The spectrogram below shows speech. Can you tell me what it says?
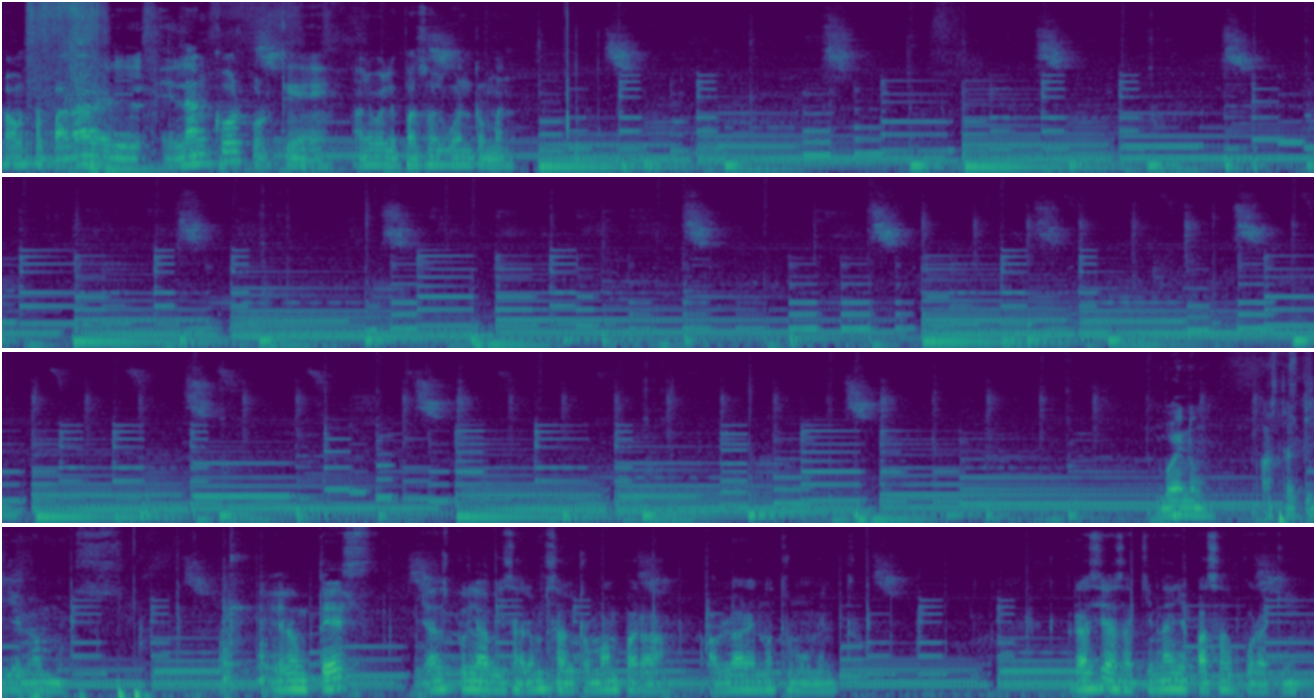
Vamos a parar el, el Anchor porque algo le pasó al buen Román. Bueno, hasta aquí llegamos. Era un test, ya después le avisaremos al Román para hablar en otro momento. Gracias a quien haya pasado por aquí.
